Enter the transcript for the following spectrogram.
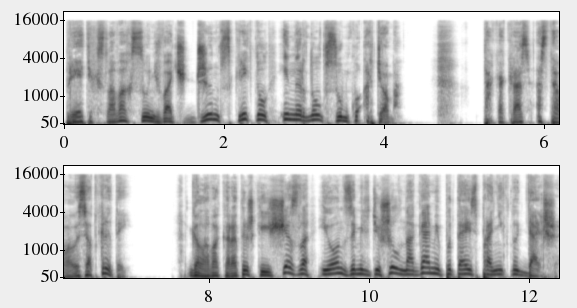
При этих словах Сунь Вач Джин вскрикнул и нырнул в сумку Артема. Та как раз оставалась открытой. Голова коротышки исчезла, и он замельтешил ногами, пытаясь проникнуть дальше.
